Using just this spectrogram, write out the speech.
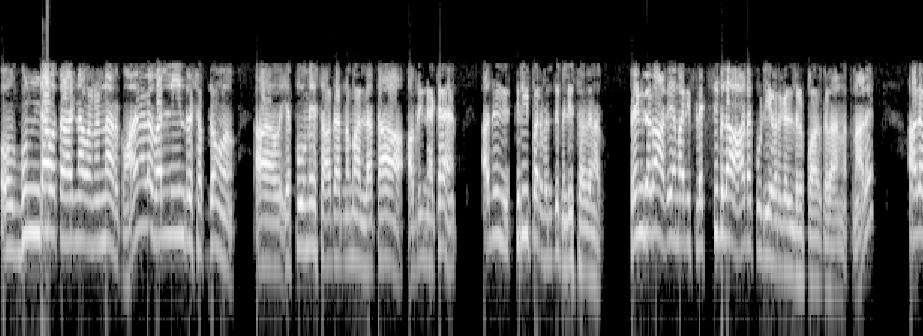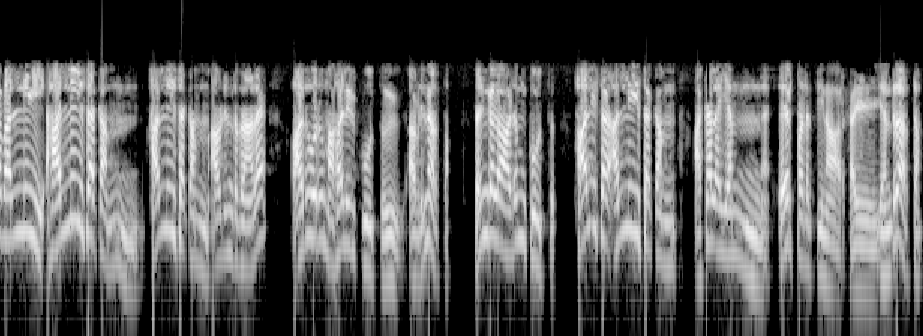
குண்டா தாடினா வனன்னா இருக்கும். அதனால வள்ளின்ற சப்தம் எப்பவுமே சாதாரணமா லதா அப்படின்னாக்க அது கிரீப்பர் வந்து மெலிசாதனர் இருக்கும். பெண்களும் அதே மாதிரி பிளெக்சிபிளா ஆடக்கூடியவர்கள் இருப்பார்களானதுனால அத வள்ளி ஹல்லீசகம் ஹல்லீசகம் அப்படின்றதுனால அது ஒரு மகளிர் கூத்து அப்படின்னு அர்த்தம். பெண்கள் ஆடும் கூத்து. ஹலிச அல்லீசகம் அகலயன் ஏற்படுத்தினார்கள் என்று அர்த்தம்.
